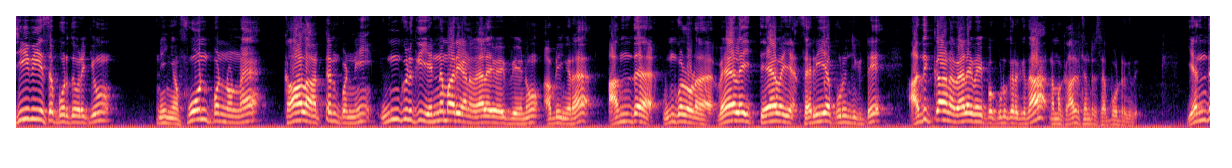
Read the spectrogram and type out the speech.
ஜிவிஎஸை பொறுத்த வரைக்கும் நீங்கள் ஃபோன் பண்ணோன்னே காலை அட்டன் பண்ணி உங்களுக்கு என்ன மாதிரியான வேலை வாய்ப்பு வேணும் அப்படிங்கிற அந்த உங்களோட வேலை தேவையை சரியாக புரிஞ்சுக்கிட்டு அதுக்கான வேலைவாய்ப்பை கொடுக்கறக்கு தான் நம்ம கால் சென்டர் சப்போர்ட் இருக்குது. எந்த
